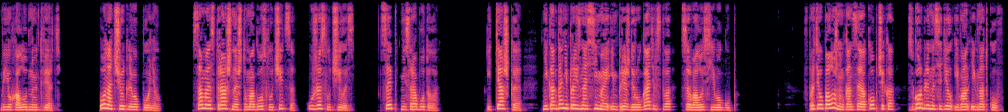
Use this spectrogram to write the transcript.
в ее холодную твердь. Он отчетливо понял. Самое страшное, что могло случиться, уже случилось. Цепь не сработала. И тяжкое, никогда не произносимое им прежде ругательство сорвалось с его губ. В противоположном конце окопчика сгорбленно сидел Иван Игнатков,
